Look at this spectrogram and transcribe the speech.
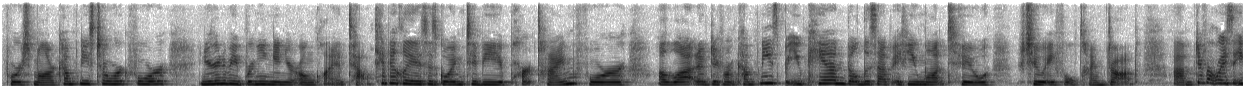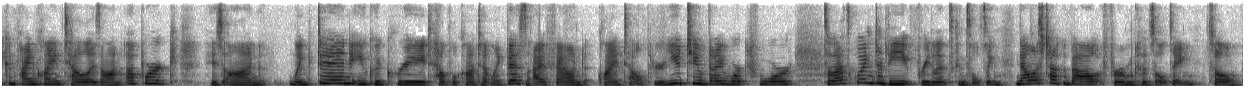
for smaller companies to work for, and you're going to be bringing in your own clientele. Typically, this is going to be part-time for a lot of different companies, but you can build this up if you want to to a full-time job. Um, different ways that you can find clientele is on Upwork, is on LinkedIn. You could create helpful content like this. I found clientele through YouTube that I worked for. So that's going to be freelance consulting. Now let's talk about firm consulting. So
